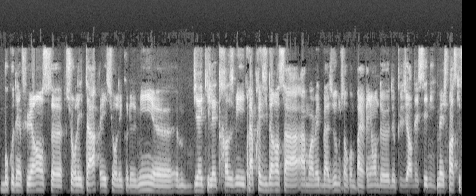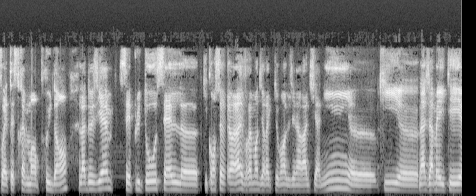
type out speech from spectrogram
beaucoup d'influence euh, sur l'État et sur l'économie, euh, bien qu'il ait transmis la présidence à, Mohamed Bazoum, son compagnon de, de plusieurs décennies. Mais je pense qu'il faut être extrêmement prudent. La deuxième, c'est plutôt celle euh, qui concernerait vraiment directement le général Tiani, euh, qui euh, n'a jamais été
